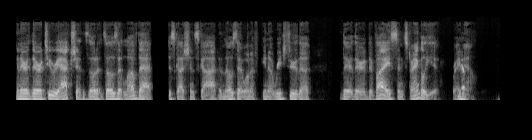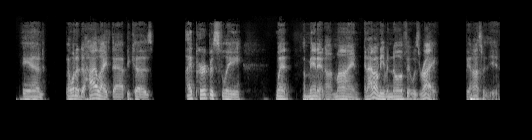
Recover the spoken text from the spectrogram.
and there there are two reactions those, those that love that discussion scott and those that want to you know reach through the their their device and strangle you right yep. now and i wanted to highlight that because i purposefully went a minute on mine and i don't even know if it was right be honest with you.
